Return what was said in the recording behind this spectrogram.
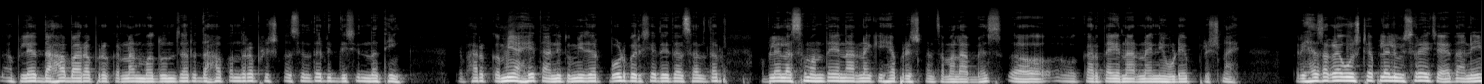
आपल्या दहा बारा प्रकरणांमधून जर दहा पंधरा प्रश्न असेल तर दिस इज नथिंग ते फार कमी आहेत आणि तुम्ही जर बोर्ड परीक्षा देत असाल तर आपल्याला असं म्हणता येणार नाही की ह्या प्रश्नांचा मला अभ्यास करता येणार नाही एवढे प्रश्न आहेत. तर ह्या सगळ्या गोष्टी आपल्याला विसरायच्या आहेत आणि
